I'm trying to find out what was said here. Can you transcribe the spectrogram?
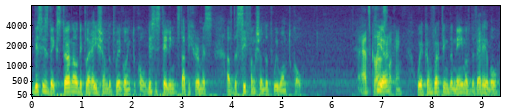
this is the external declaration that we're going to call. This is telling static Hermes of the C function that we want to call. That's gross Here, looking. we're converting the name of the variable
